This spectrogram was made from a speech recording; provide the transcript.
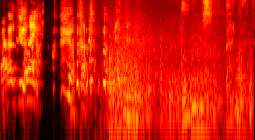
Parang si Mike. Boomer's Banquet.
